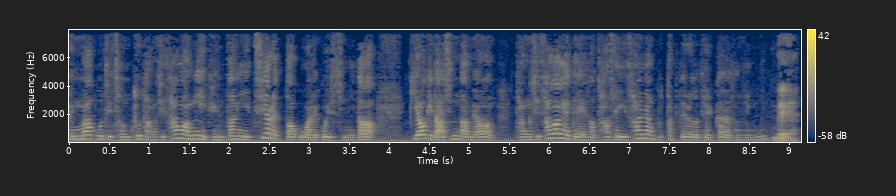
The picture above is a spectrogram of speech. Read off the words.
백마고지 전투 당시 상황이 굉장히 치열했다고 알고 있습니다. 기억이 나신다면 당시 상황에 대해서 자세히 설명 부탁드려도 될까요, 선생님? 네,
